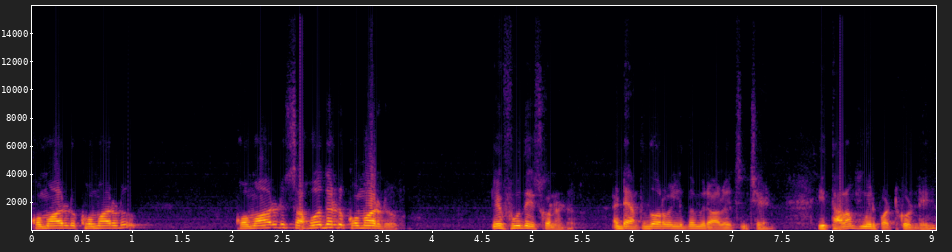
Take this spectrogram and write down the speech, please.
కుమారుడు కుమారుడు కుమారుడు సహోదరుడు కుమారుడు ఏ ఫూ తీసుకున్నాడు? అంటే ఎంత దూరం వెళ్ళిద్దో మీరు ఆలోచించేయండి. ఈ తలంపు మీరు పట్టుకోండి.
